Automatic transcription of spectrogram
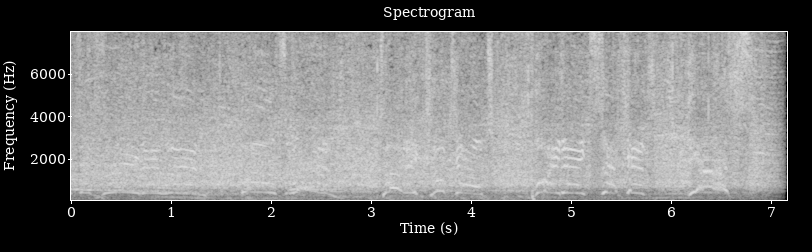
It's a three! They win! Bulls win! Toni Kukoc, 0.8 seconds. Yes.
